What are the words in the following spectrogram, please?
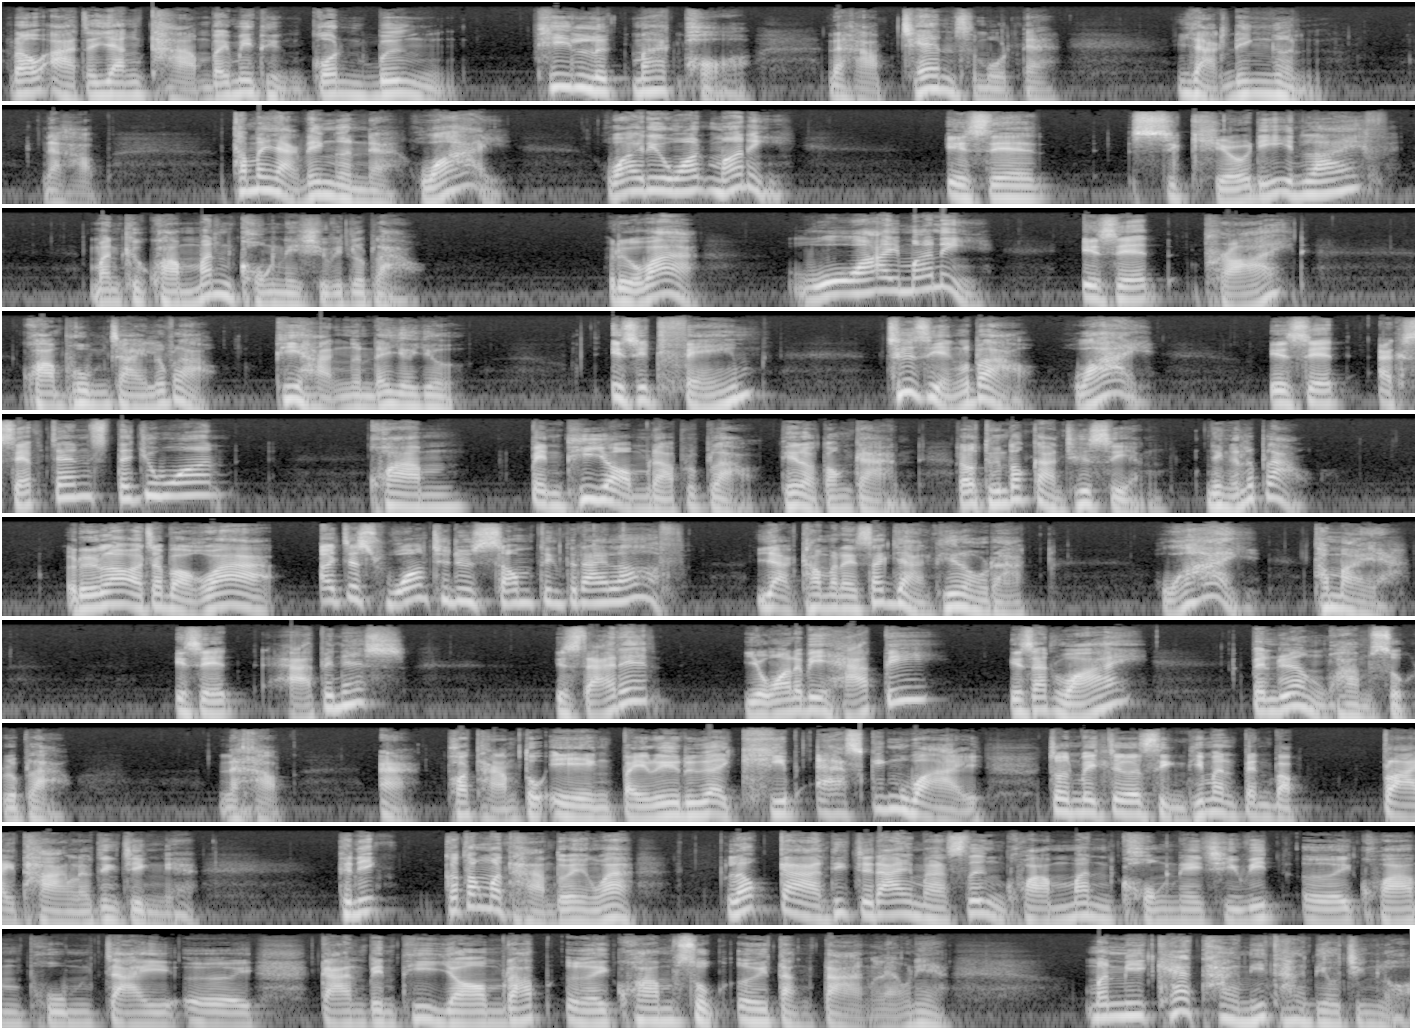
เราอาจจะยังถามไปไม่ถึงก้นบึ้งที่ลึกมากพอนะครับ เช่นสมมตินะอยากได้เงินนะครับ ถ้าไม่อยากได้เงินเนี่ย why why do you want money is it security in life มันคือความมั่นคงในชีวิตหรือเปล่า หรือว่า why money is it pride ความภูมิใจหรือเปล่า ที่หาเงินได้เยอะๆ is it fame ชื่อเสียงหรือเปล่า why is it acceptance that you want ความเป็นที่ยอมรับหรือเปล่า ที่เราต้องการ เราถึงต้องการชื่อเสียง อย่างนั้นหรือเปล่า หรือเราอาจจะบอกว่า I just want to do something that I love อยากทำอะไรสักอย่างที่เรารัก why ทำไมอะ is it happiness is that it you want to be happy is that why เป็นเรื่องของความสุขหรือเปล่านะครับอะพอถามตัวเองไปเรื่อยๆ keep asking why จนไปเจอสิ่งที่มันเป็นแบบปลายทางแล้วจริง ๆ เนี่ยทีนี้ก็ต้องมาถามตัวเองว่า แล้วการที่จะได้มาซึ่งความมั่นคงในชีวิตเอ่ยความภูมิใจเอ่ยการเป็นที่ยอมรับเอ่ยความสุขเอ่ยต่าง ๆ แล้วเนี่ย มันมีแค่ทางนี้ทางเดียวจริงเหรอ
